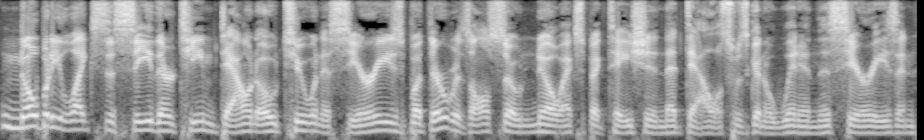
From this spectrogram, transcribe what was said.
nobody likes to see their team down 0-2 in a series, but there was also no expectation that Dallas was going to win in this series and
